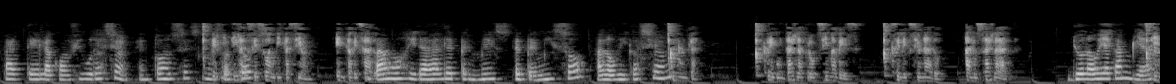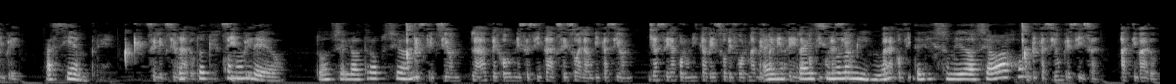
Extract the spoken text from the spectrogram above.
parte de la configuración. Entonces, Permitir nosotros acceso a ubicación. Encabezado. vamos a ir a darle permiso, el permiso a la ubicación. Nunca. Preguntar la próxima vez. Seleccionado. Al usar la app. Yo la voy a cambiar Siempre. a siempre. Seleccionado. Toques con un dedo. Entonces la otra opción, Descripción. La app de Home necesita acceso a la ubicación, ya sea por única vez o de forma ahí permanente en la diciendo lo configuración. mismo. Para configurar. Deslizo mi dedo hacia abajo. Ubicación precisa. Activado.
